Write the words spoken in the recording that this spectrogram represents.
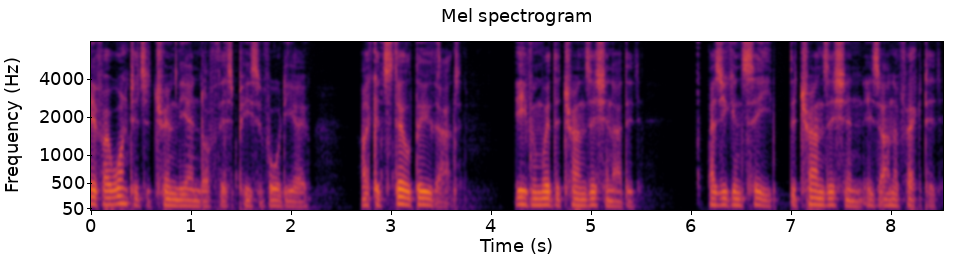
If I wanted to trim the end off this piece of audio, I could still do that, even with the transition added. As you can see, the transition is unaffected.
